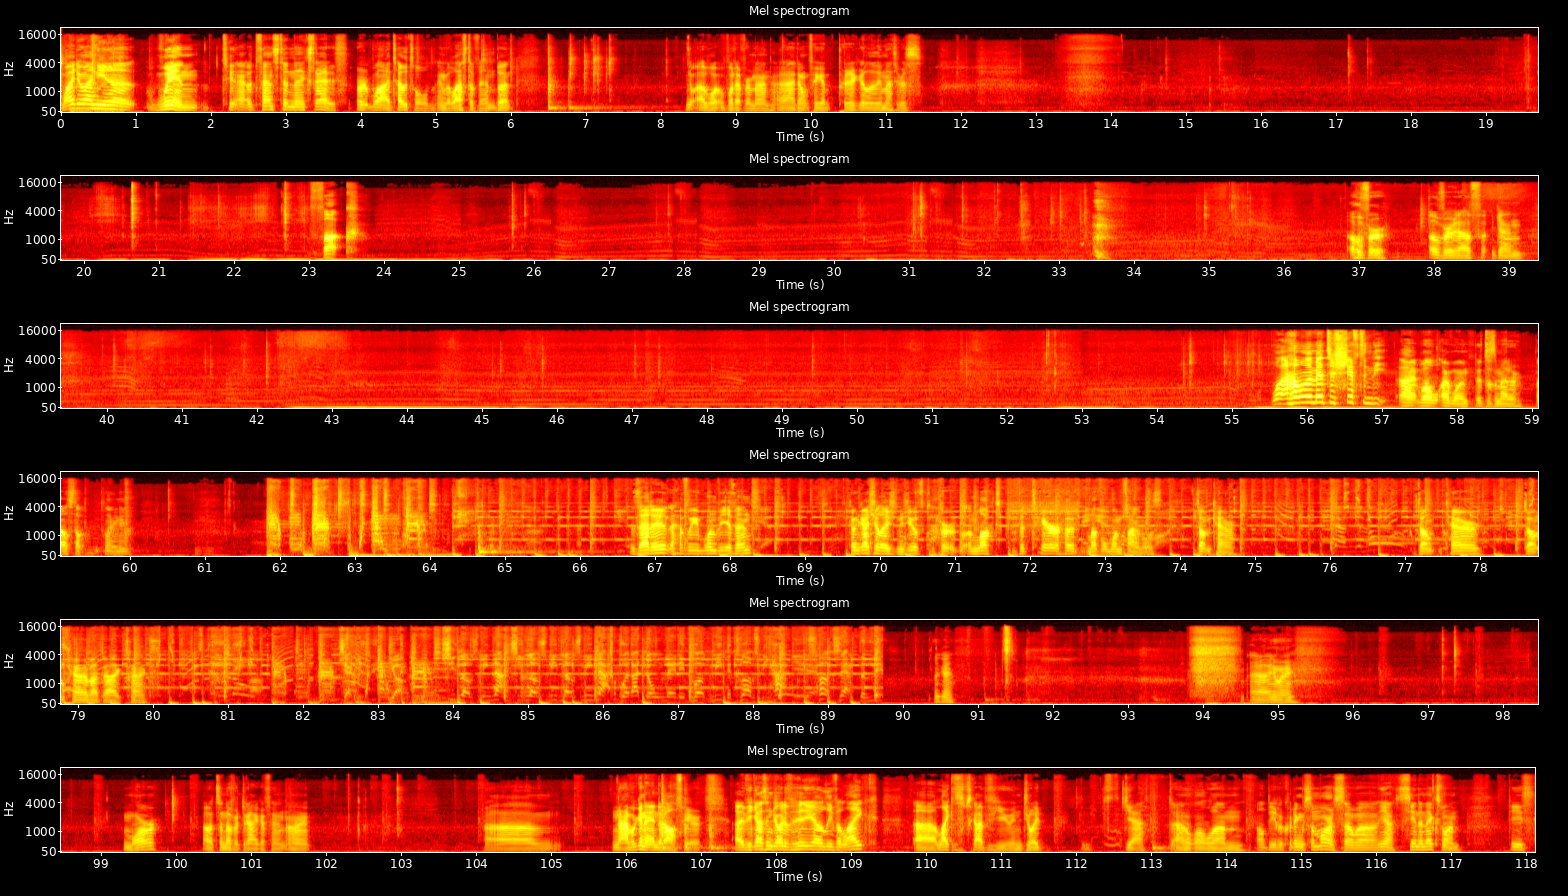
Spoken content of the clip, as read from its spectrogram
Why do I need a win to advance to the next race? Or, well, I totaled in the last event, but... Uh, whatever, man. I I don't think it particularly matters. Fuck. over. Over enough again. Well, how am I meant to shift in the? Uh, well, I won. It doesn't matter. I'll stop complaining. Is that it? Have we won the event? Congratulations, you've unlocked the Terror Hood Level 1 Vinyls. Don't care. Don't care. Don't care about drag tracks. Okay. Uh, anyway. More? Oh, it's another drag fan. Alright. Um, nah, we're gonna end it off here. Uh, if you guys enjoyed the video, leave a like. Uh, like and subscribe if you enjoyed. Yeah, uh, well, um, I'll be recording some more. So, uh, yeah, see you in the next one. Peace.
